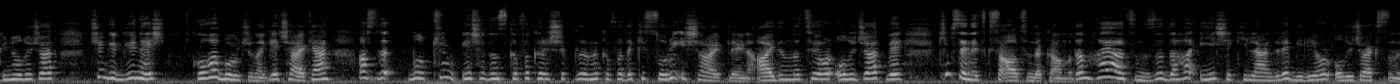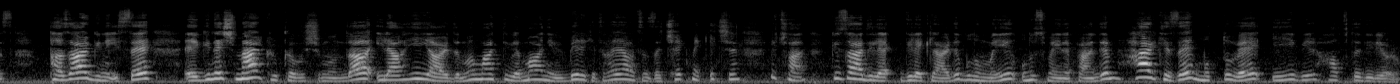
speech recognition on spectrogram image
gün olacak. Çünkü güneş Kova burcuna geçerken aslında bu tüm yaşadığınız kafa karışıklığını, kafadaki soru işaretlerini aydınlatıyor olacak ve kimsenin etkisi altında kalmadan hayatınızı daha iyi şekillendirebiliyor olacaksınız. Pazar günü ise e, Güneş Merkür kavuşumunda ilahi yardımı, maddi ve manevi bereketi hayatınıza çekmek için lütfen güzel dile, dileklerde bulunmayı unutmayın efendim. Herkese mutlu ve iyi bir hafta diliyorum.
